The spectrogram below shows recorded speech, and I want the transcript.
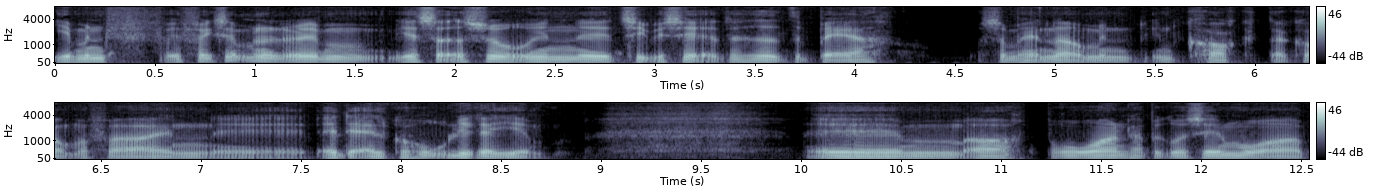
Jamen, for, for eksempel, øhm, jeg sad og så en øh, tv-serie, der hedder The Bear, som handler om en, en kok, der kommer fra en, øh, et alkoholikerhjem. Øhm, og brugeren har begået selvmord og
